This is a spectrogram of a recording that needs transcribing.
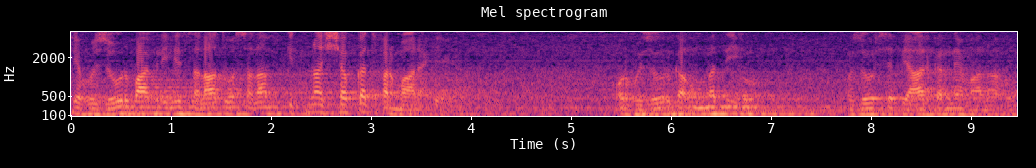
کہ حضور پاک علیہ صلاحت و سلام کتنا شفقت فرما رہے ہیں۔ اور حضور کا امتی ہو، حضور سے پیار کرنے والا ہو،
